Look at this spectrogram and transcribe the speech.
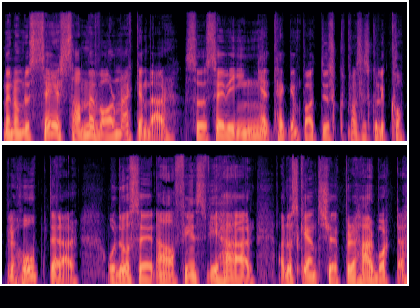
Men om du ser samma varumärken där så ser vi inget tecken på att du på något sätt skulle koppla ihop det där. Och då säger ah, finns vi här, ja, då ska jag inte köpa det här borta.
